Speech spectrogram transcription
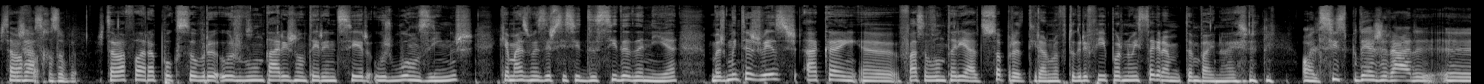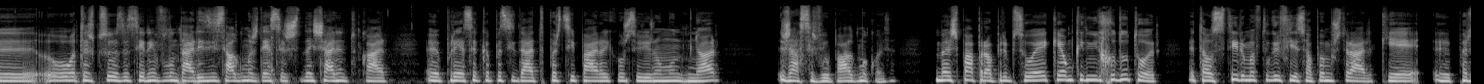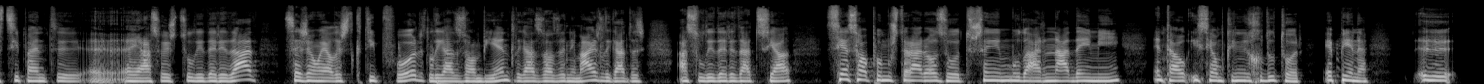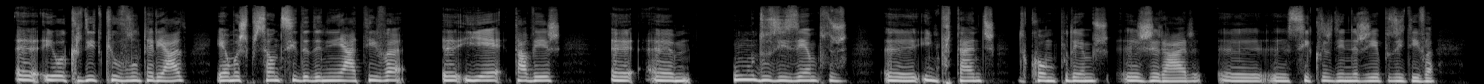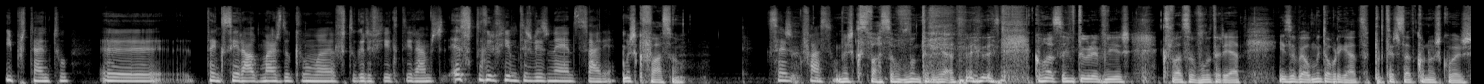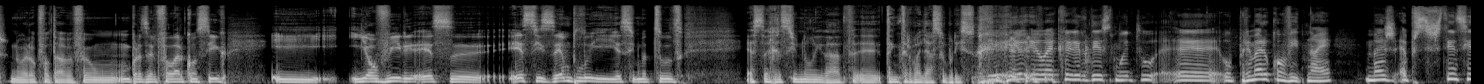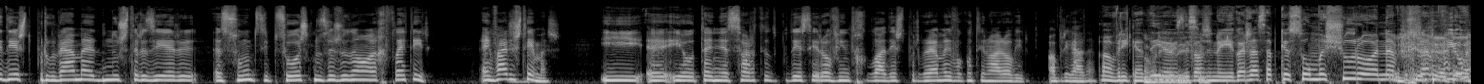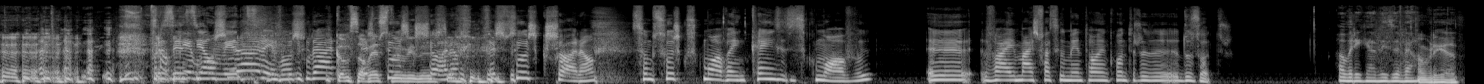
Estava Já se resolveu. Estava a falar há pouco sobre os voluntários não terem de ser os bonzinhos, que é mais um exercício de cidadania, mas muitas vezes há quem uh, faça voluntariado só para tirar uma fotografia e pôr no Instagram também, não é? Olha, se isso puder gerar uh, outras pessoas a serem voluntárias e se algumas dessas se deixarem tocar uh, por essa capacidade de participar e construir um mundo melhor, já serviu para alguma coisa mas para a própria pessoa é que é um bocadinho redutor. Então, se tira uma fotografia só para mostrar que é uh, participante uh, em ações de solidariedade, sejam elas de que tipo for, ligadas ao ambiente, ligadas aos animais, ligadas à solidariedade social, se é só para mostrar aos outros sem mudar nada em mim, então isso é um bocadinho redutor. É pena. Uh, eu acredito que o voluntariado é uma expressão de cidadania ativa e é talvez um dos exemplos uh, importantes de como podemos uh, gerar uh, ciclos de energia positiva. E, portanto, tem que ser algo mais do que uma fotografia que tiramos. A fotografia muitas vezes não é necessária. Mas que façam. Que, seja, que façam. Mas que se faça voluntariado. Com as fotografias, que se faça voluntariado. Isabel, muito obrigado por ter estado connosco hoje. Não era o que faltava. Foi um, um prazer falar consigo e, e ouvir esse, esse exemplo e, acima de tudo, essa racionalidade. Uh, tenho que trabalhar sobre isso. Eu, eu, eu é que agradeço muito uh, o primeiro convite, não é? Mas a persistência deste programa de nos trazer assuntos e pessoas que nos ajudam a refletir em vários temas e uh, eu tenho a sorte de poder ser ouvinte regular deste programa e vou continuar a ouvir. Obrigada. Obrigada, eu, Isabel E agora já sabe que eu sou uma chorona, porque já me viu presencialmente. Vão chorar, é, vão chorar. Como se as pessoas, que choram, as pessoas que choram são pessoas que se comovem. Quem se comove uh, vai mais facilmente ao encontro de, dos outros. Obrigada, Isabel. Obrigado.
